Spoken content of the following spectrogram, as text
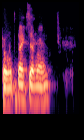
Cool. Thanks, everyone.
